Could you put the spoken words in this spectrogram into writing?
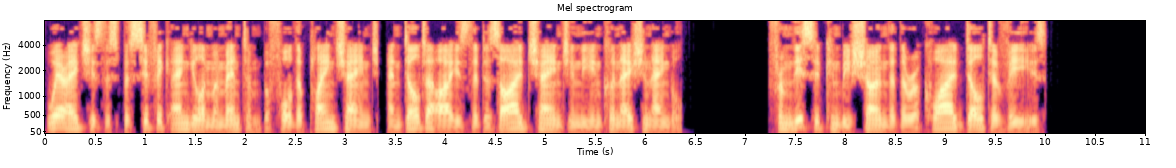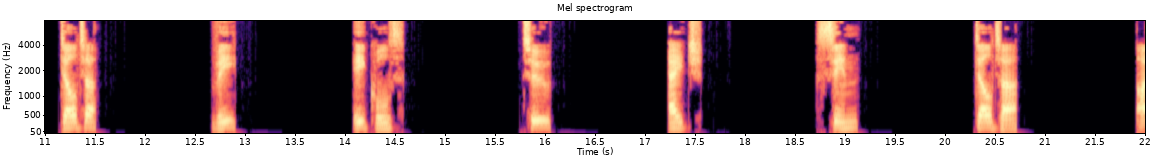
where h is the specific angular momentum before the plane change and delta i is the desired change in the inclination angle. From this it can be shown that the required delta v is delta v equals 2 h sin delta i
